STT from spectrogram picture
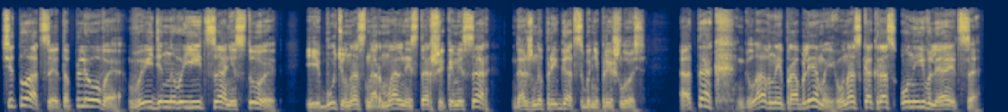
«Ситуация-то плевая, выеденного яйца не стоит. И будь у нас нормальный старший комиссар, даже напрягаться бы не пришлось. А так, главной проблемой у нас как раз он и является.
